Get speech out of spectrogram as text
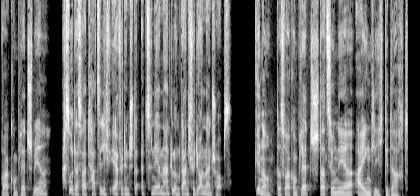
war komplett schwer. Ach so, das war tatsächlich eher für den stationären Handel und gar nicht für die Online-Shops. Genau, das war komplett stationär eigentlich gedacht.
